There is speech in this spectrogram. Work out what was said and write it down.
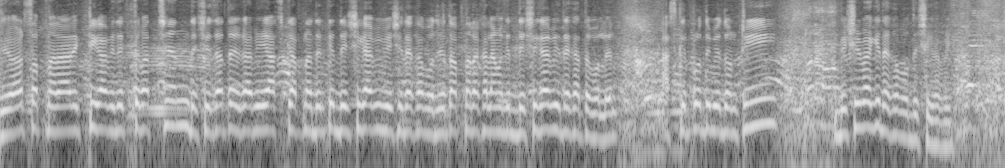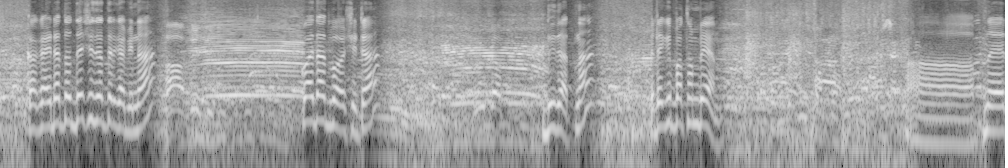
ভিউয়ার্স আপনারা আরেকটি গাভি দেখতে পাচ্ছেন। দেশি জাতের গাভি। আজকে আপনাদেরকে দেশি গাভি বেশি দেখাবো। যেহেতু আপনারা খালি আমাকে দেশি গাভি দেখাতে বলেন আজকের প্রতিবেদনটি বেশিরভাগই দেখাবো দেশি গাভি। কাকা এটা তো দেশি জাতের গাভি না? কয় দাঁত বয়স এটা? দুই দাঁত না? এটা কি প্রথম ব্যান আপনার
